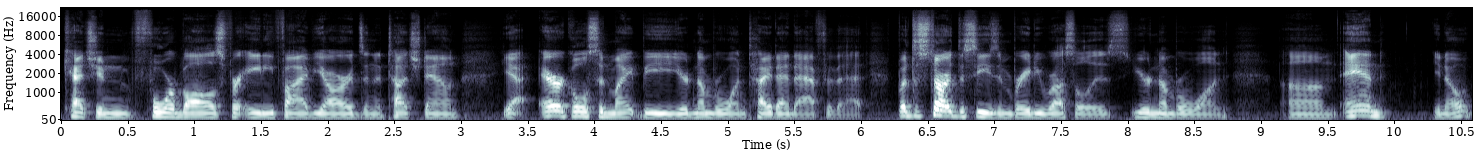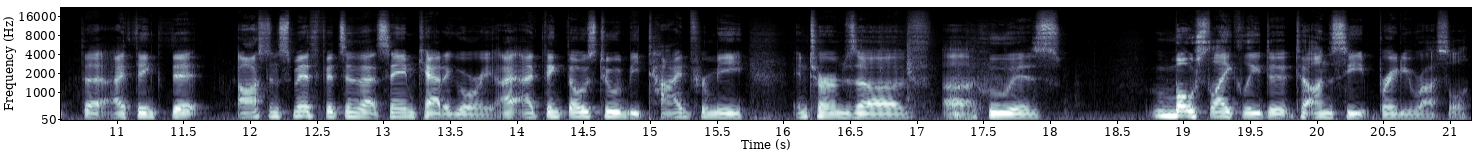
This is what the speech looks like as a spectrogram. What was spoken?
catching four balls for 85 yards and a touchdown, yeah, Erik Olson might be your number one tight end after that. But to start the season, Brady Russell is your number one. Um, and, you know, the, I think that Austin Smith fits into that same category. I, I think those two would be tied for me in terms of uh, who is most likely to, to unseat Brady Russell.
